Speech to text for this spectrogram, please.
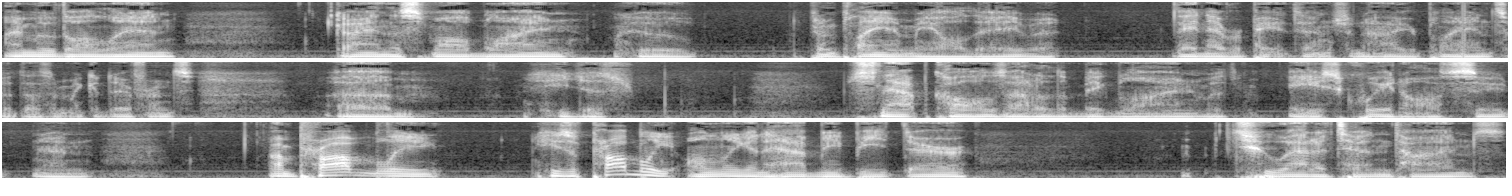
I moved all in. Guy in the small blind who's been playing me all day, but they never pay attention to how you're playing, so it doesn't make a difference. Um, he just snap calls out of the big blind with ace queen offsuit, and I'm probably he's probably only going to have me beat there two out of ten times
